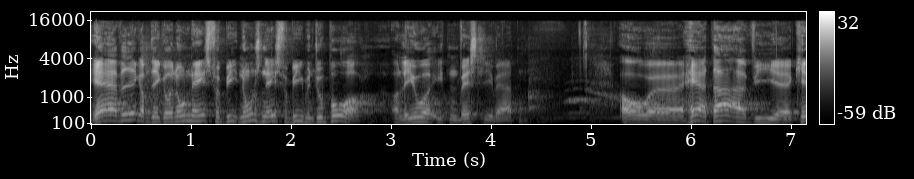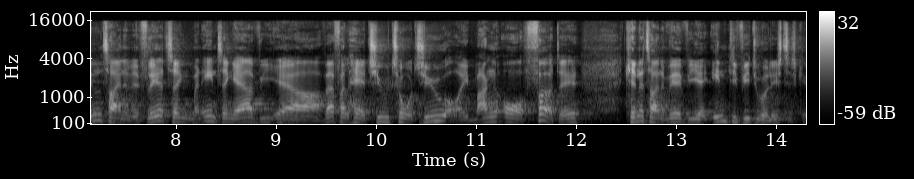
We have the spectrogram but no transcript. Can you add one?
Ja, jeg ved ikke, om det er gået nogen næse forbi, nogens næse forbi, men du bor og lever i den vestlige verden. Og øh, her der er vi øh, kendetegnet ved flere ting, men en ting er, at vi er i hvert fald her i 2022 og i mange år før det, kendetegnet ved, at vi er individualistiske.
